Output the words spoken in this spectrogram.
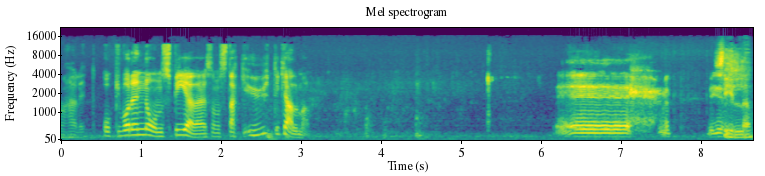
Vad härligt. Och var det någon spelare som stack ut i Kalmar? Eh, men vi Sillen.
